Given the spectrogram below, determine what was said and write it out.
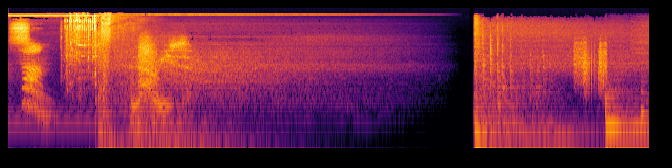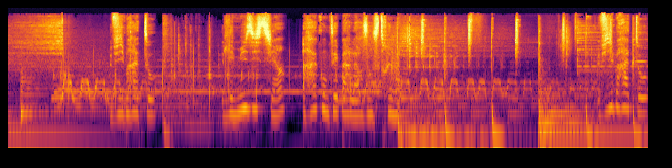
some noise. Vibrato. Les musiciens racontés par leurs instruments. Vibrato.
